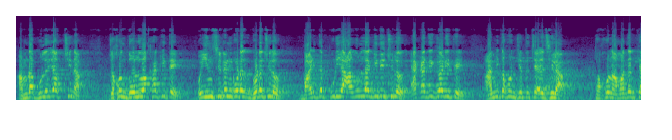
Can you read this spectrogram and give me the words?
আমরা ভুলে যাচ্ছি না, যখন দলুয়া খাকিতে ওই ইনসিডেন্ট ঘটেছিল। বাড়িতে পুড়িয়ে আগুন লাগিয়ে দিয়েছিল একাধিক গাড়িতে আমি তখন যেতে চাইছিলাম। তখন আমাদেরকে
